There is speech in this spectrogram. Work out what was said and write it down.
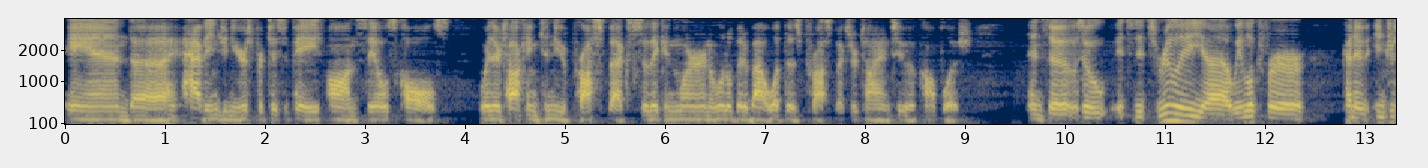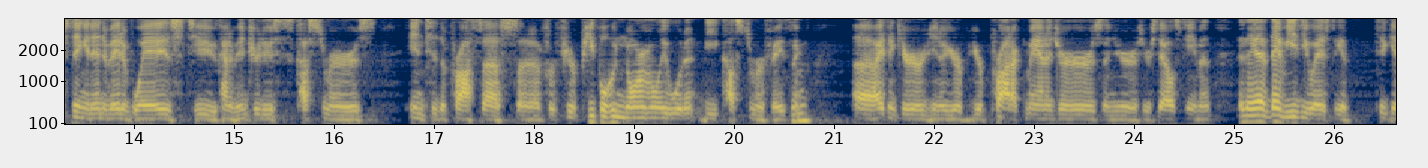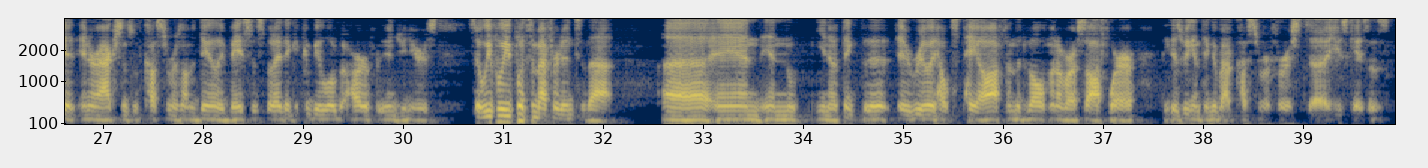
and uh, have engineers participate on sales calls where they're talking to new prospects so they can learn a little bit about what those prospects are trying to accomplish. And so, so it's, it's really, uh, we look for kind of interesting and innovative ways to kind of introduce customers into the process uh, for, for people who normally wouldn't be customer facing. Uh, I think your, you know, your, your product managers and your, your sales team, and they have, they have easy ways to get, to get interactions with customers on a daily basis, but I think it can be a little bit harder for the engineers. So we we put some effort into that uh, and and you know think that it really helps pay off in the development of our software because we can think about customer first uh, use cases.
